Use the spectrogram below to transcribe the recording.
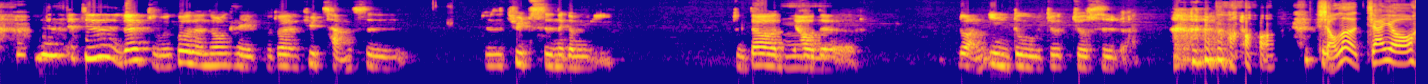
其实你在煮的过程中，可以不断去尝试，就是去吃那个米，煮到你要的软硬度就就是了。小乐加油！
